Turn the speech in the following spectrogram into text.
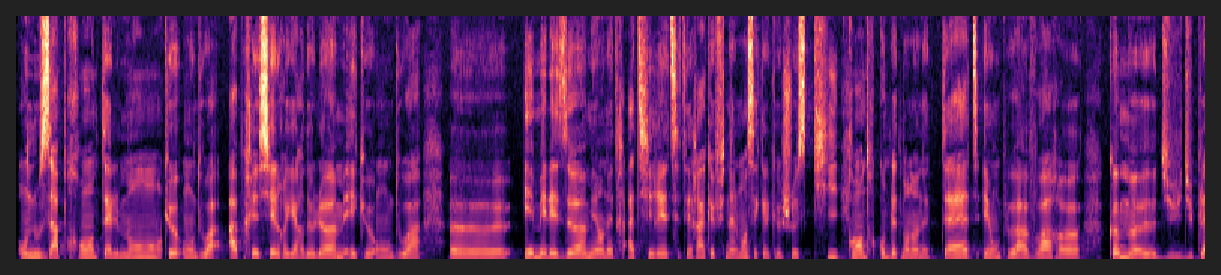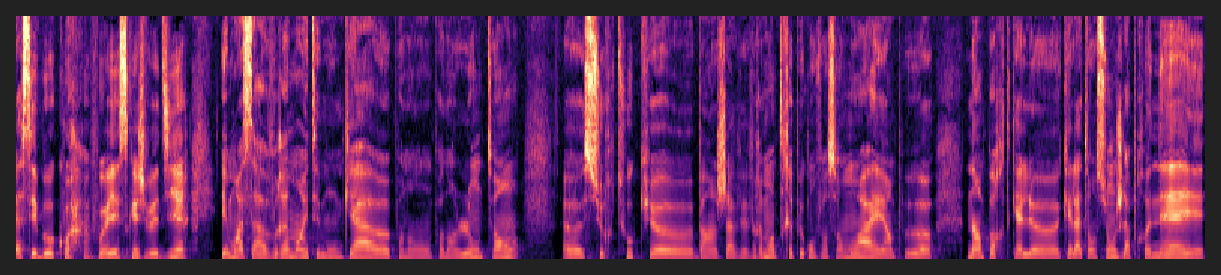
on nous apprend tellement qu'on doit apprécier le regard de l'homme et qu'on doit euh, aimer les hommes et en être attiré, etc., que finalement c'est quelque chose qui rentre complètement dans notre tête et on peut avoir euh, comme du, du, placebo, quoi. Vous voyez ce que je veux dire? Et moi, ça a vraiment été mon cas euh, pendant, pendant longtemps. Euh, surtout que ben, j'avais vraiment très peu confiance en moi et un peu euh, n'importe quelle, quelle attention, je la prenais. Et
